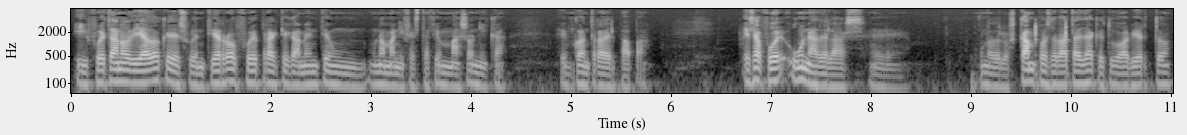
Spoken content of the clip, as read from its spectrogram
Y fue tan odiado que su entierro fue prácticamente una manifestación masónica en contra del Papa. Esa fue una de las, eh, uno de los campos de batalla que tuvo abierto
